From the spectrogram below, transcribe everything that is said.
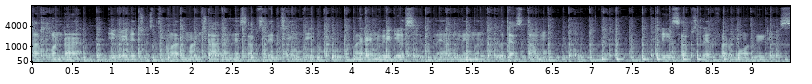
తప్పకుండా ఈ వీడియో చూస్తున్న వారు మన ఛానల్ని సబ్స్క్రైబ్ చేయండి. మరిన్ని వీడియోస్ మేము మీ ముందుకు తెస్తాము. Please subscribe for more videos.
